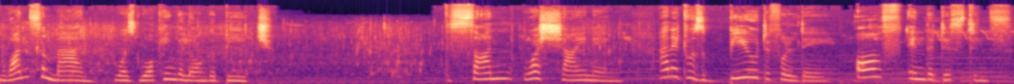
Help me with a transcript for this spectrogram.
Once a man was walking along a beach. The sun was shining and it was a beautiful day. Off in the distance,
